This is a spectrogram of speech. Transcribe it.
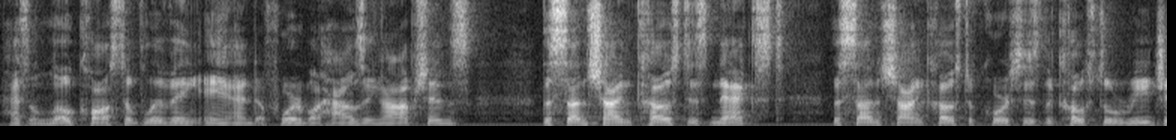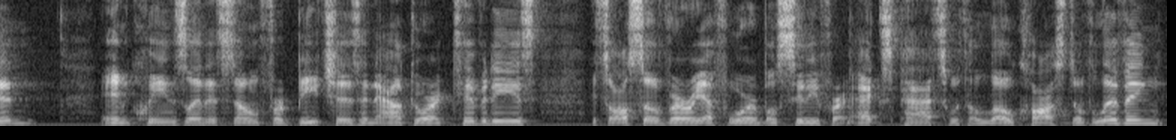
has a low cost of living and affordable housing options. The Sunshine Coast is next. The Sunshine Coast, of course, is the coastal region. In Queensland, it's known for beaches and outdoor activities. It's also a very affordable city for expats with a low cost of living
